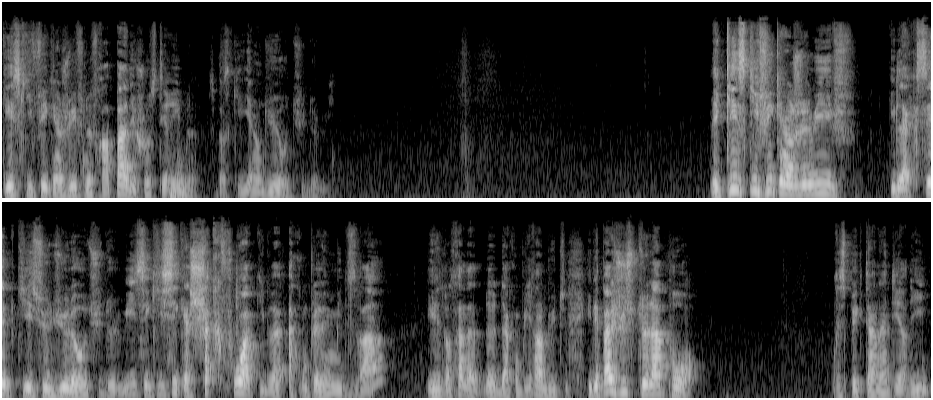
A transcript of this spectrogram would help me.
Qu'est-ce qui fait qu'un juif ne fera pas des choses terribles? C'est parce qu'il y a un Dieu au-dessus de lui. Mais qu'est-ce qui fait qu'un juif, il accepte qu'il y ait ce Dieu là au-dessus de lui? C'est qu'il sait qu'à chaque fois qu'il va accomplir une mitzvah, il est en train d'accomplir un but. Il n'est pas juste là pour respecter un interdit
